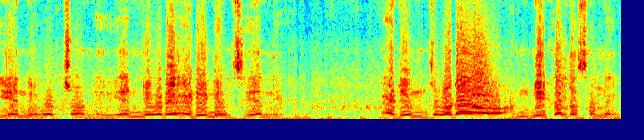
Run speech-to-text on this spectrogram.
ఇవన్నీ కూడా చూడండి. ఇవన్నీ కూడా ఎడీనియమ్స్ ఇవన్నీ ఎడీనియమ్స్ కూడా అన్ని కలర్స్ ఉన్నాయి.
